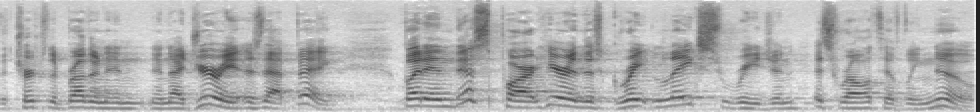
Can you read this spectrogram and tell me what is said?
The Church of the Brethren in, in Nigeria is that big. But in this part, here in this Great Lakes region, it's relatively new.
